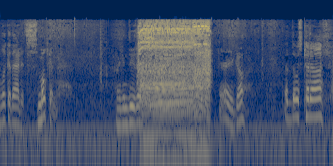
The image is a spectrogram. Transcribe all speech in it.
Look at that. It's smoking. I can do this. There you go. Cut those cut off.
